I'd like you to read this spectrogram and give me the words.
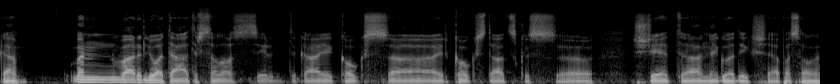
kā Man var ļoti ātri salauzt sirdi, tā kā ja kaut kas, uh, ir kaut kas tāds, kas uh, šķiet uh, negodīgs šajā pasaulē.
